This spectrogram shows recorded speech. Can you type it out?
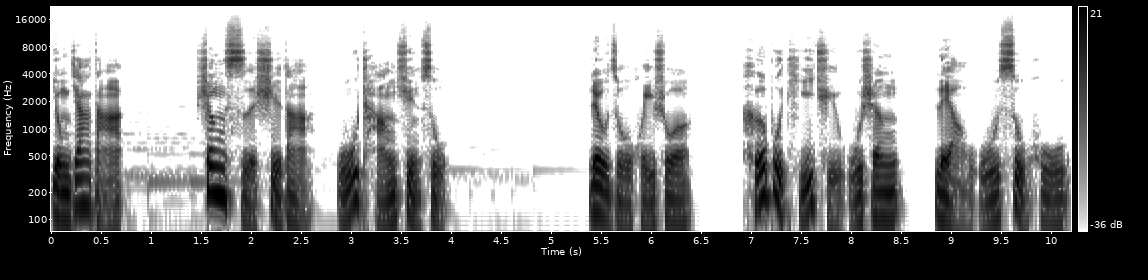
永嘉答：“生死事大，无常迅速。”六祖回说：“何不提取无声，了无速乎？”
